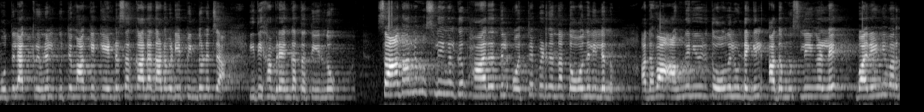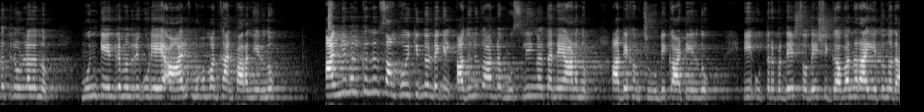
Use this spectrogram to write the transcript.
മുത്തലാഖ് ക്രിമിനൽ കുറ്റമാക്കിയ കേന്ദ്ര സർക്കാരിന്റെ നടപടിയെ പിന്തുണച്ച ഇദ്ദേഹം രംഗത്തെത്തിയിരുന്നു. സാധാരണ മുസ്ലിങ്ങൾക്ക് ഭാരതത്തിൽ ഒറ്റപ്പെടുന്നെന്ന തോന്നലില്ലെന്നും അഥവാ അങ്ങനെയൊരു തോന്നലുണ്ടെങ്കിൽ അത് മുസ്ലിങ്ങളിലെ വരേണ്യവർഗത്തിനുള്ളതെന്നും മുൻ കേന്ദ്രമന്ത്രി കൂടിയായ ആരിഫ് മുഹമ്മദ് ഖാൻ പറഞ്ഞിരുന്നു. അന്യവൽക്കരണം സംഭവിക്കുന്നുണ്ടെങ്കിൽ അതിനു കാരണം മുസ്ലിങ്ങൾ തന്നെയാണെന്നും അദ്ദേഹം ചൂണ്ടിക്കാട്ടിയിരുന്നു. ഈ ഉത്തർപ്രദേശ് സ്വദേശി ഗവർണറായി എത്തുന്നത്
